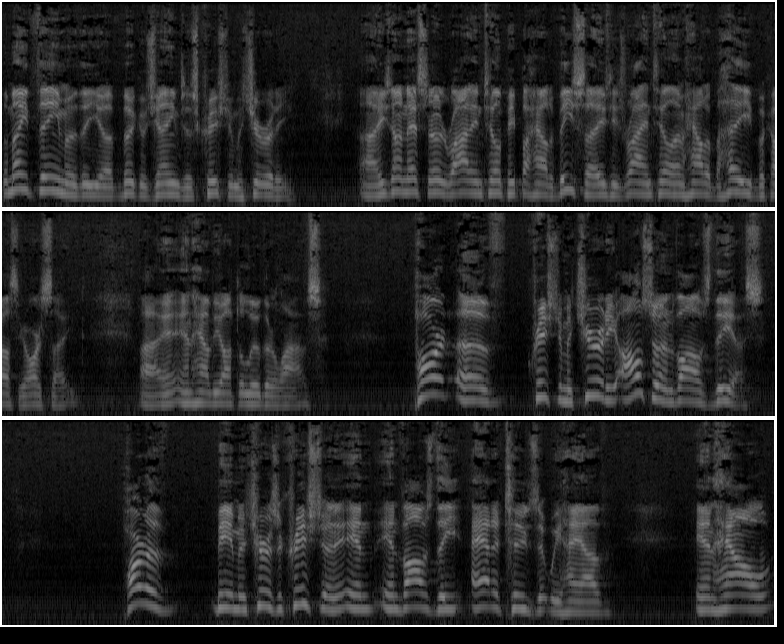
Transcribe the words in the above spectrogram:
The main theme of the uh, book of James is Christian maturity. Uh, he's not necessarily writing telling people how to be saved. He's writing telling them how to behave because they are saved uh, and, and how they ought to live their lives. Part of Christian maturity also involves this. Part of being mature as a Christian in, involves the attitudes that we have and how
